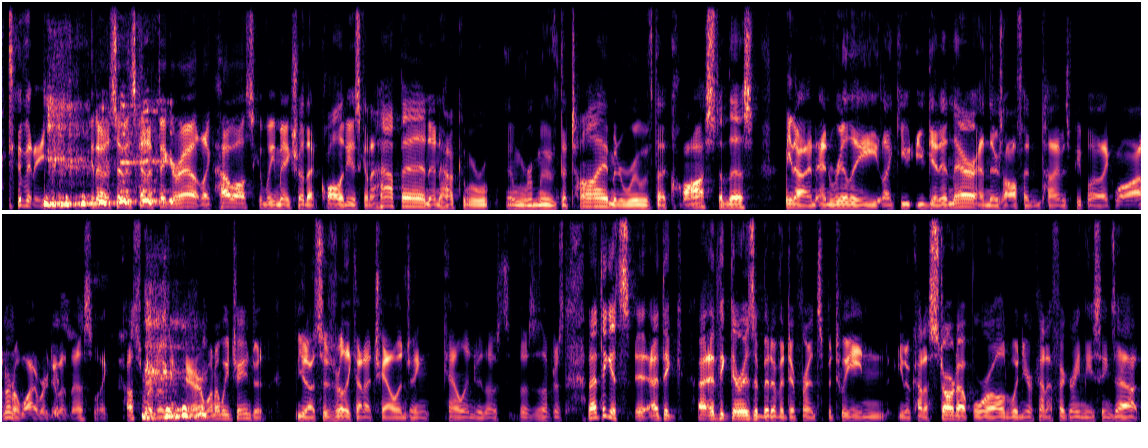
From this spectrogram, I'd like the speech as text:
activity, you know. So it's kind of figure out like how else can we make sure that quality is going to happen, and how can we re- remove the time and remove the cost of this, you know, and, and really like you, you get in there, and there's oftentimes people are like, well, I don't know why we're doing this. Like customer doesn't care. Why don't we change it? You know, so it's really kind of challenging challenging those those assumptions. And I think it's I think I think there is a bit of a difference between you know kind of startup world when you're kind of figuring these things out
